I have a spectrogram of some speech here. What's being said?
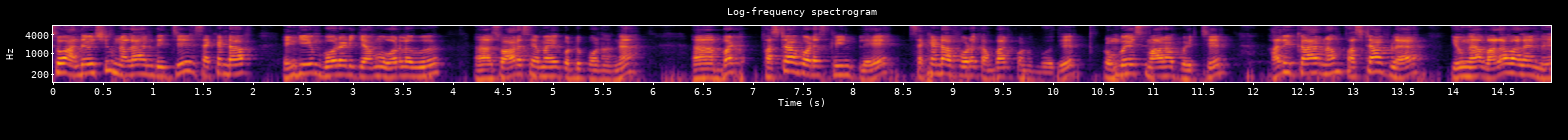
ஸோ அந்த விஷயம் நல்லா இருந்துச்சு. செகண்ட் ஆஃப் எங்கேயும் போர் அடிக்காமல் ஓரளவு சுவாரஸ்யமாக கொண்டு போனாங்க. பட் ஃபஸ்ட் ஹாஃபோட ஸ்க்ரீன் ப்ளே செகண்ட் ஹாஃபோட கம்பேர் பண்ணும்போது ரொம்பவே ஸ்மாராக போயிடுச்சு. அதுக்கு காரணம் ஃபர்ஸ்ட் ஹாஃபில் இவங்க வளவலன்னு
